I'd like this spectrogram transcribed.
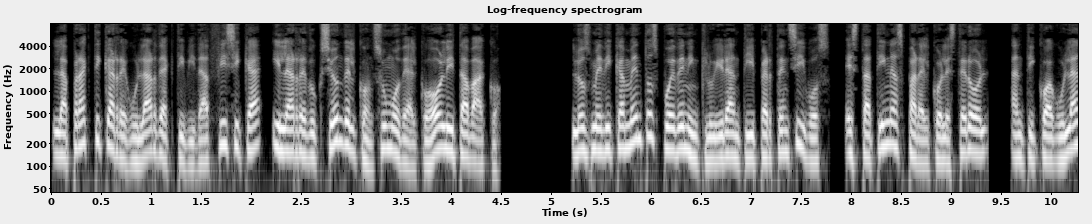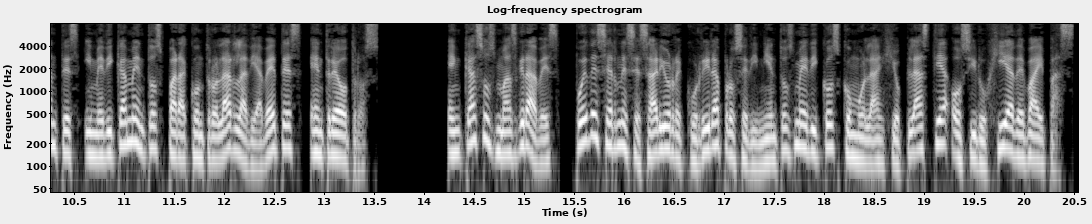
la práctica regular de actividad física y la reducción del consumo de alcohol y tabaco. Los medicamentos pueden incluir antihipertensivos, estatinas para el colesterol, anticoagulantes y medicamentos para controlar la diabetes, entre otros. En casos más graves, puede ser necesario recurrir a procedimientos médicos como la angioplastia o cirugía de bypass.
